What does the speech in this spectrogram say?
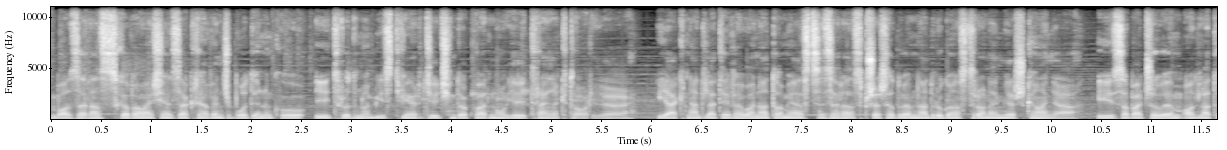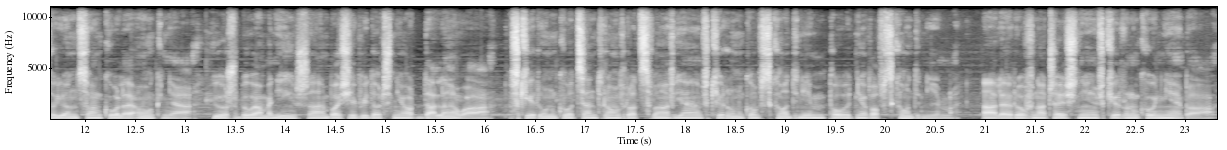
bo zaraz schowała się za krawędź budynku i trudno mi stwierdzić dokładną jej trajektorię. Jak nadlatywała natomiast, zaraz przeszedłem na drugą stronę mieszkania i zobaczyłem odlatującą kulę ognia. Już była mniejsza, bo się widocznie oddalała, w kierunku centrum Wrocławia, w kierunku wschodnim, południowo-wschodnim, ale równocześnie w kierunku nieba.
